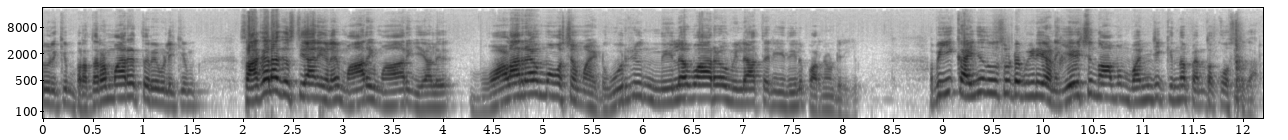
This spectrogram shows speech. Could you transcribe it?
വിളിക്കും ബ്രദർമാരെ തെറി വിളിക്കും സകല ക്രിസ്ത്യാനികളെ മാറി മാറി ഇയാൾ വളരെ മോശമായിട്ട് ഒരു നിലവാരവുമില്ലാത്ത രീതിയിൽ പറഞ്ഞുകൊണ്ടിരിക്കും. അപ്പോൾ ഈ കഴിഞ്ഞ ദിവസത്തെ വീഡിയോ ആണ് യേശുനാമം വഞ്ചിക്കുന്ന പെന്തക്കോസ്തുകാർ.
